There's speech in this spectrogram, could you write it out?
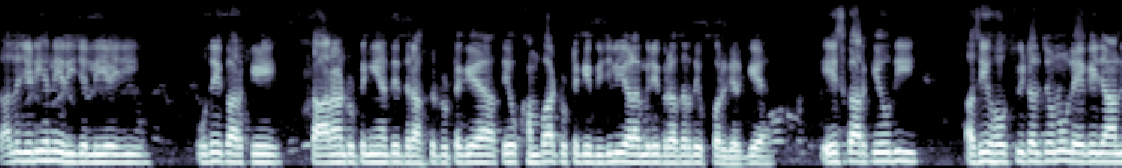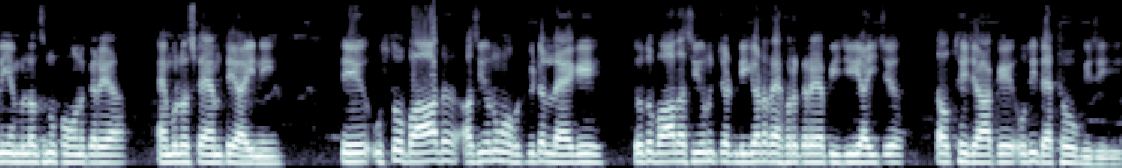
ਕੱਲ ਜਿਹੜੀ ਹਨੇਰੀ ਚੱਲੀ ਹੈ ਜੀ, ਉਹਦੇ ਕਰਕੇ ਤਾਰਾਂ ਟੁੱਟ ਗਈਆਂ ਤੇ ਦਰਖਤ ਟੁੱਟ ਗਿਆ ਤੇ ਉਹ ਖੰਭਾ ਟੁੱਟ ਕੇ ਬਿਜਲੀ ਵਾਲਾ ਮੇਰੇ ਬ੍ਰਦਰ ਦੇ ਉੱਪਰ ਗਿਰ ਗਿਆ। ਇਸ ਕਰਕੇ ਉਹਦੀ ਅਸੀਂ ਹਸਪੀਟਲ 'ਚ ਉਹਨੂੰ ਲੈ ਕੇ ਜਾਣ ਲਈ ਐਂਬੂਲੈਂਸ ਨੂੰ ਫੋਨ ਕਰਿਆ ਐਂਬੂਲੈਂਸ ਟਾਈਮ ਤੇ ਆਈ ਨਹੀਂ। ਤੇ ਉਸ ਤੋਂ ਬਾਅਦ ਅਸੀਂ ਉਹਨੂੰ ਹਸਪੀਟਲ ਲੈ ਗਏ ਤੇ ਉਸ ਤੋਂ ਬਾਅਦ ਅਸੀਂ ਉਹਨੂੰ ਚੰਡੀਗੜ੍ਹ ਰੈਫਰ ਕਰਿਆ ਪੀਜੀਆਈ 'ਚ, ਤਾਂ ਉੱਥੇ ਜਾ ਕੇ ਉਹਦੀ ਡੈਥ ਹੋ ਗਈ ਸੀ ਜੀ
